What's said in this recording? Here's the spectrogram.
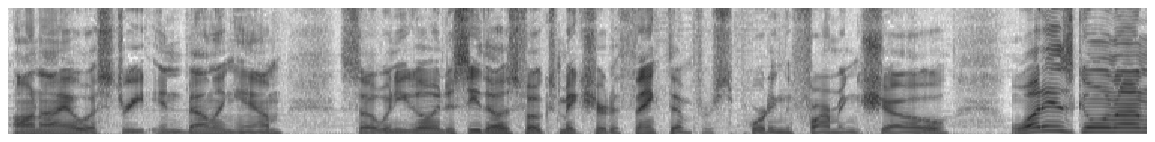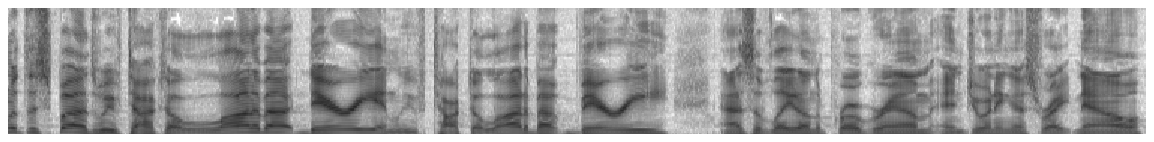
on Iowa Street in Bellingham. So when you go in to see those folks, make sure to thank them for supporting the farming show. What is going on with the spuds? We've talked a lot about dairy and we've talked a lot about berry as of late on the program. And joining us right now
